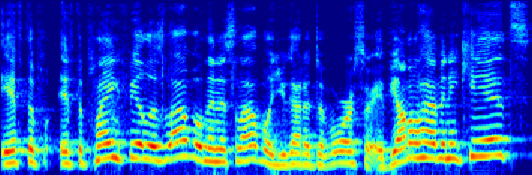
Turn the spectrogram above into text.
if the if the playing field is level, then it's level. You got to divorce her. If y'all don't have any kids,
